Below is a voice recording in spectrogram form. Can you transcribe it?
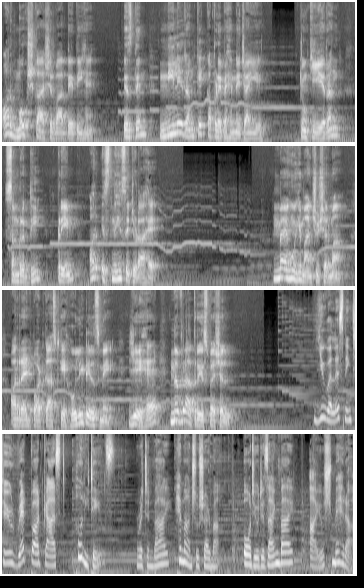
और मोक्ष का आशीर्वाद देती हैं। इस दिन नीले रंग के कपड़े पहनने चाहिए, क्योंकि ये रंग समृद्धि, प्रेम और स्नेह से जुड़ा है। मैं हूँ हिमांशु शर्मा और रेड पॉडकास्ट के होली टेल्स में ये है Navratri special you are listening to red podcast holy tales written by Himanshu Sharma audio design by Ayush Mehra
